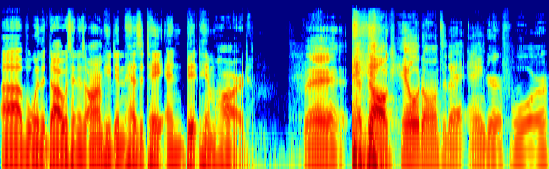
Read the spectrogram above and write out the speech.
uh, but when the dog was in his arm, he didn't hesitate and bit him hard. Man, that dog held on to that anger for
